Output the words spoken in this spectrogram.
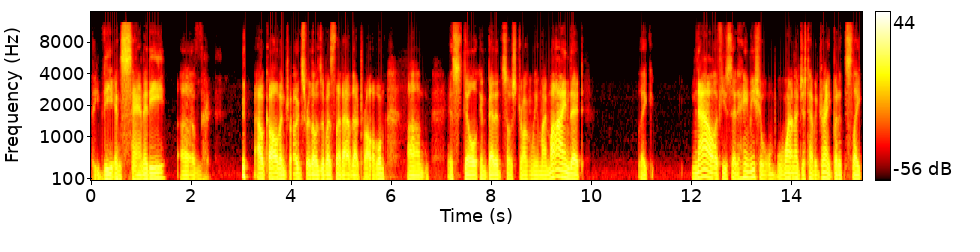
the, the insanity of alcohol and drugs for those of us that have that problem um, is still embedded so strongly in my mind that, like, now if you said, "Hey, Mischa, why not just have a drink?" But it's like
